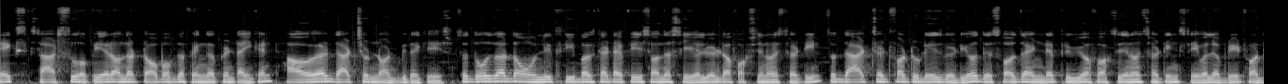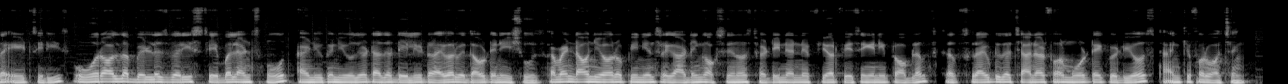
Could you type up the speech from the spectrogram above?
text starts to appear on the top of the fingerprint icon. However, that should not be the case. So those are the only three bugs that I faced on the stable build of OxygenOS 13. So that's it for today's video. This was the in-depth review of OxygenOS 13 stable update for the 8 series. Overall, the build is very stable and smooth and you can use it as a daily driver without any issues. Comment down your opinions regarding OxygenOS 13 and if you are facing any problems, subscribe to the channel for more tech videos. Thank you for watching.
